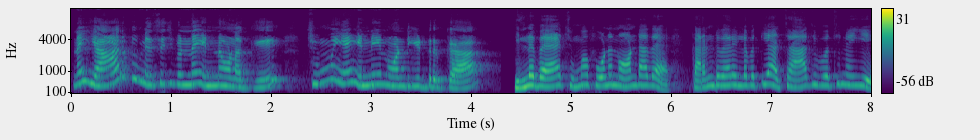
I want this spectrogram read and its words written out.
நான் யாருக்கு மெசேஜ் பண்ண என்ன உனக்கு? சும்மா ஏன் என்னையும் நோண்டிக்கிட்டு இருக்கா? இல்லவே சும்மா போனை நோண்டாத. கரண்ட் வேற இல்ல பத்தியா? சார்ஜ் போச்சு நெய்யி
